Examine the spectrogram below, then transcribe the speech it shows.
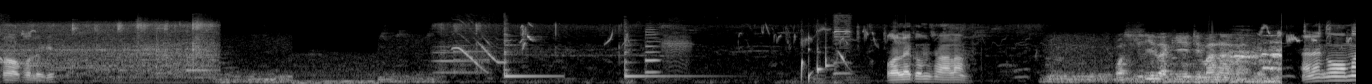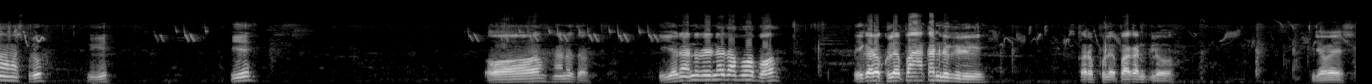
Apa lagi? Waalaikumsalam. Posisi lagi di mana, Mas? Anak ngomong Mas, Bro. Nggih. Piye? Oh, anu to. Iya nek rene ora apa-apa. Iki karo golek pakan lho iki. Karo golek pakan lho. Ya wes.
